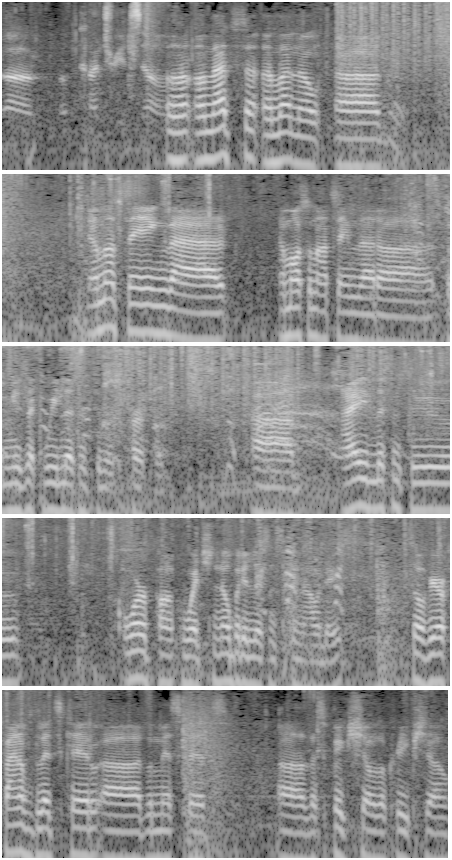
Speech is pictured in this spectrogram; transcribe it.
uh, of country itself. Uh, on that on that note, uh, I'm not saying that. I'm also not saying that uh, the music we listen to is perfect. Uh, I listen to horror punk, which nobody listens to nowadays. So if you're a fan of Blitzkid, uh, the Misfits, uh, the Spook Show, the Creep Show,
